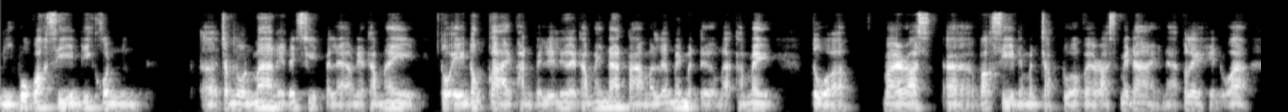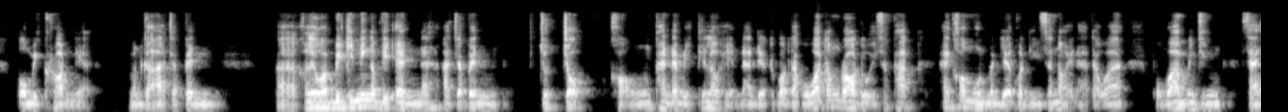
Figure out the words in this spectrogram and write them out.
หนีพวกวัคซีนที่คนจำนวนมากเนี่ยได้ฉีดไปแล้วเนี่ยทำให้ตัวเองต้องกลายพันธุ์ไปเรื่อยๆทำให้หน้าตามันเริ่มไม่เหมือนเดิมละทำให้ตัว ไวรัสวัคซีนเนี่ยมันจับตัวไวรัสไม่ได้นะก็เลยเห็นว่าโอมิครอนเนี่ยมันก็อาจจะเป็นเขาเรียกว่า beginning of the end นะอาจจะเป็นจุดจบของ pandemic ที่เราเห็นนะ เดี๋ยวทุกคนแต่ผมว่าต้องรอดูอีกสักพัก ให้ข้อมูลมันเยอะกว่านี้สัหน่อยนะ แต่ว่าผมว่าจริงๆ แสง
